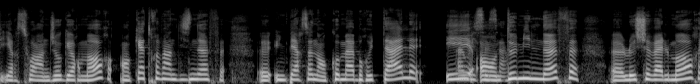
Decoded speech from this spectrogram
il reçoit un jogger mort. En 99, euh, une personne en coma brutal. Et Ah oui, en ça. 2009, euh, le cheval mort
